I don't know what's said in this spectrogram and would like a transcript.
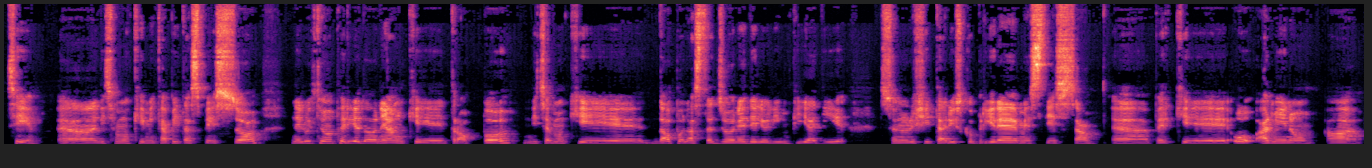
Sì, eh, diciamo che mi capita spesso, nell'ultimo periodo neanche troppo, diciamo che dopo la stagione delle Olimpiadi sono riuscita a riscoprire me stessa, eh, perché, o almeno a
